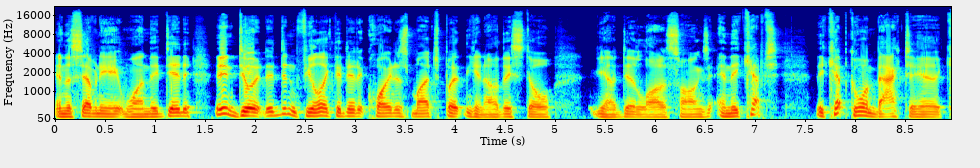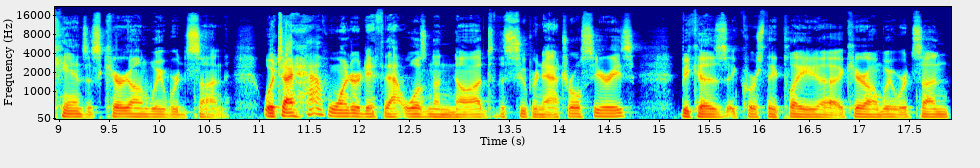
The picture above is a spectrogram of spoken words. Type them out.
In the '78 one, they did they didn't do it. It didn't feel like they did it quite as much, but you know they still you know did a lot of songs, and they kept they kept going back to Kansas, Carry On Wayward Son, which I have wondered if that wasn't a nod to the Supernatural series because of course they play uh, Carry On Wayward Son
